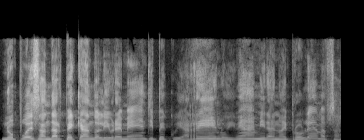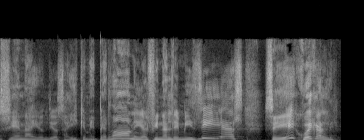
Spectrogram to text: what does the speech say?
No puedes andar pecando libremente y peco y arreglo y ah, mira, no hay problema, pues así hay un Dios ahí que me perdone y al final de mis días, sí, juégale.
